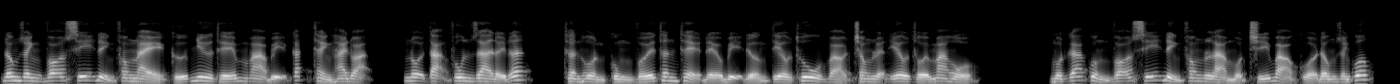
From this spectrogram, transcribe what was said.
đông doanh võ sĩ đỉnh phong này cứ như thế mà bị cắt thành hai đoạn, nội tạng phun ra đầy đất, thần hồn cùng với thân thể đều bị đường tiêu thu vào trong luyện yêu thối ma hồ. Một gã cuồng võ sĩ đỉnh phong là một trí bảo của Đông Doanh Quốc,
